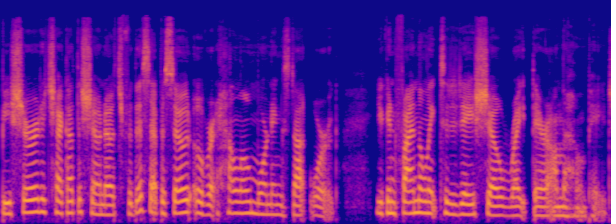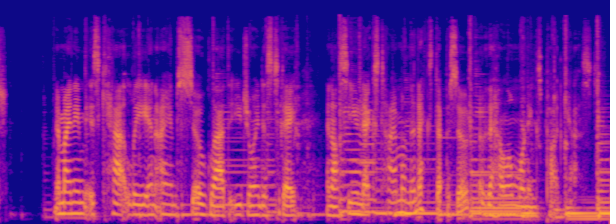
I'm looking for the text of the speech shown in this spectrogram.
be sure to check out the show notes for this episode over at hellomornings.org. You can find the link to today's show right there on the homepage. Now, my name is Kat Lee, and I am so glad that you joined us today. And I'll see you next time on the next episode of the Hello Mornings podcast.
